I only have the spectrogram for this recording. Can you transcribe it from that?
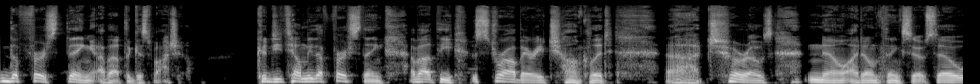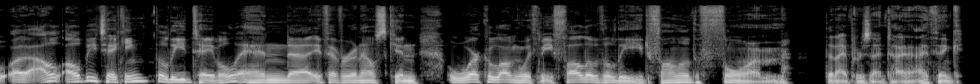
the first thing about the gazpacho? Could you tell me the first thing about the strawberry chocolate uh, churros? No, I don't think so. So uh, I'll I'll be taking the lead table, and uh, if everyone else can work along with me, follow the lead, follow the form that I present. I, I think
